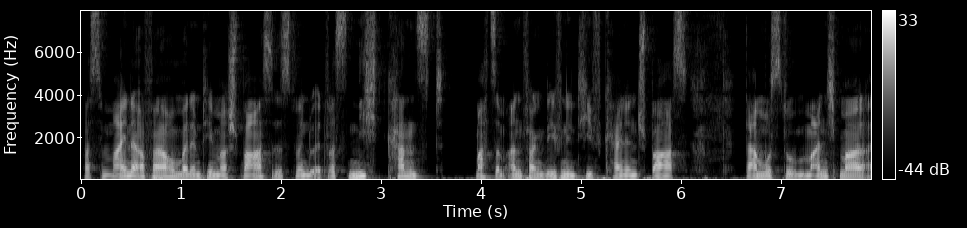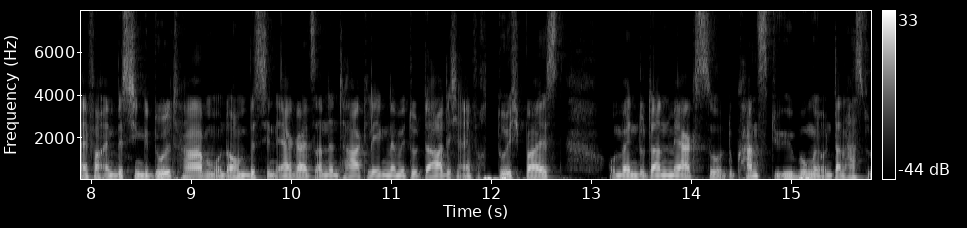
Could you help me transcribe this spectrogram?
Was meine Erfahrung bei dem Thema Spaß ist, wenn du etwas nicht kannst, macht es am Anfang definitiv keinen Spaß. Da musst du manchmal einfach ein bisschen Geduld haben und auch ein bisschen Ehrgeiz an den Tag legen, damit du da dich einfach durchbeißt. Und wenn du dann merkst, so, du kannst die Übungen und dann hast du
